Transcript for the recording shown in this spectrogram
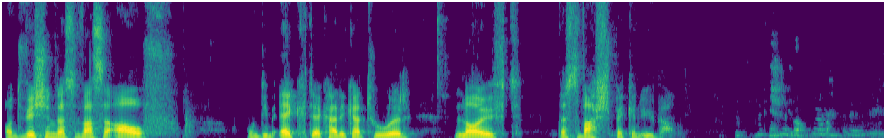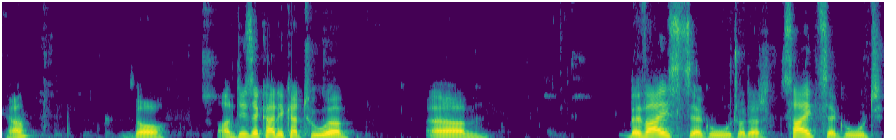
und wischen das Wasser auf. Und im Eck der Karikatur läuft das Waschbecken über. Ja? So. Und diese Karikatur ähm, beweist sehr gut oder zeigt sehr gut,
